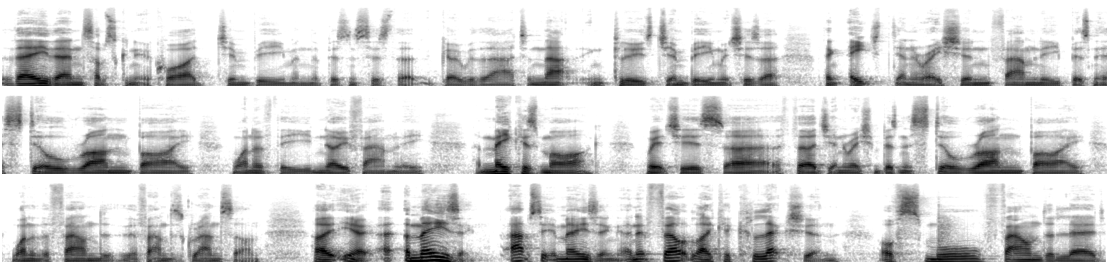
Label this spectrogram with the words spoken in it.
They then subsequently acquired Jim Beam and the businesses that go with that, and that includes Jim Beam, which is a I think eighth generation family business, still run by one of the Noe family. Maker's Mark, which is uh, a third generation business, still run by one of the founder, the founder's grandson. Uh, you know, amazing, absolutely amazing, and it felt like a collection of small founder led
